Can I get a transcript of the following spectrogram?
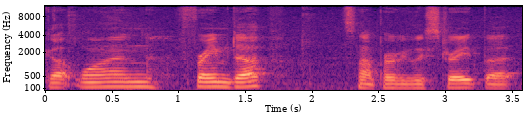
Got one framed up. It's not perfectly straight, but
